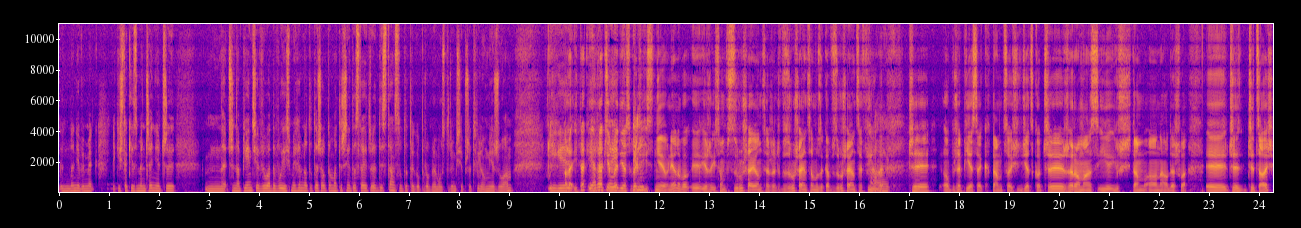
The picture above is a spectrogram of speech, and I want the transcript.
no nie wiem, jak jakieś takie zmęczenie czy, mm, czy napięcie wyładowuje śmiechem, no to też automatycznie dostaję trochę dystansu do tego problemu, z którym się przed chwilą mierzyłam. I Ale i takie, ja i takie raczej- media, słuchajcie, istnieją, nie? No bo y, jeżeli są wzruszające rzeczy, wzruszająca muzyka, wzruszające filmy, Tak. czy o, że piesek tam coś, dziecko, czy że romans i już tam ona odeszła, y, czy, czy coś,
